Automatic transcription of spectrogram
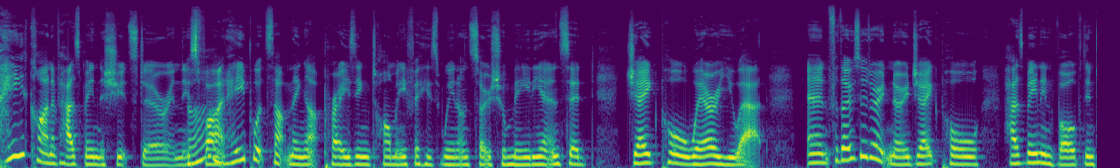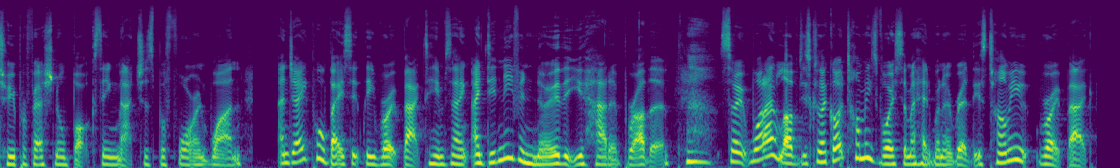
he kind of has been the shit stirrer in this oh. fight. He put something up praising Tommy for his win on social media and said, Jake Paul, where are you at? And for those who don't know, Jake Paul has been involved in two professional boxing matches before and won. And Jake Paul basically wrote back to him saying, I didn't even know that you had a brother. so, what I loved is because I got Tommy's voice in my head when I read this. Tommy wrote back,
